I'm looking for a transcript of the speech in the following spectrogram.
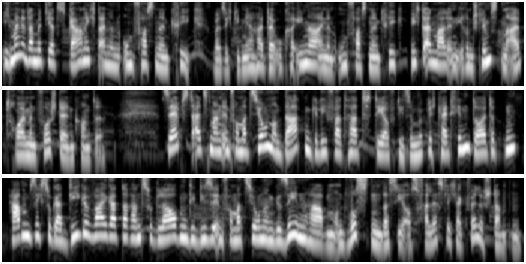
Ich meine damit jetzt gar nicht einen umfassenden Krieg, weil sich die Mehrheit der Ukrainer einen umfassenden Krieg nicht einmal in ihren schlimmsten Albträumen vorstellen konnte. Selbst als man Informationen und Daten geliefert hat, die auf diese Möglichkeit hindeuteten, haben sich sogar die geweigert, daran zu glauben, die diese Informationen gesehen haben und wussten, dass sie aus verlässlicher Quelle stammten.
